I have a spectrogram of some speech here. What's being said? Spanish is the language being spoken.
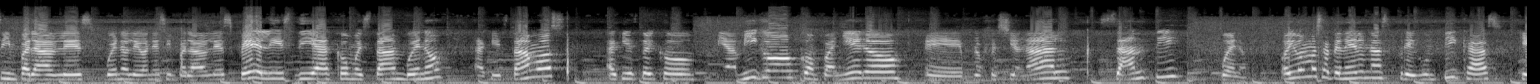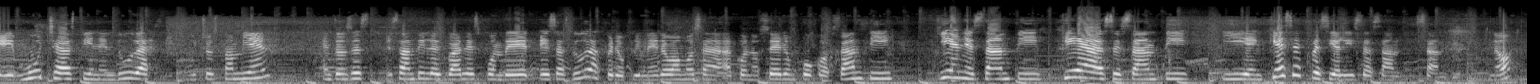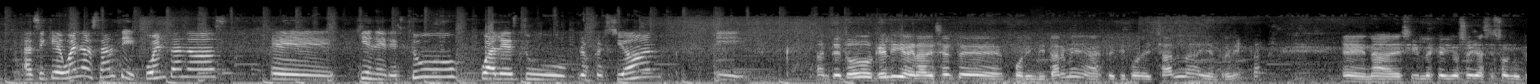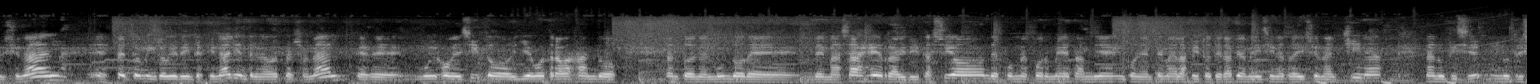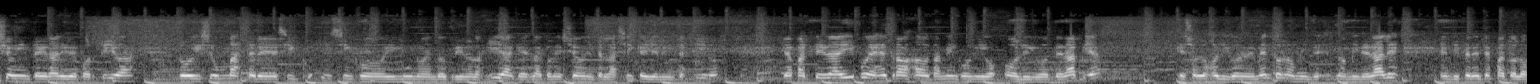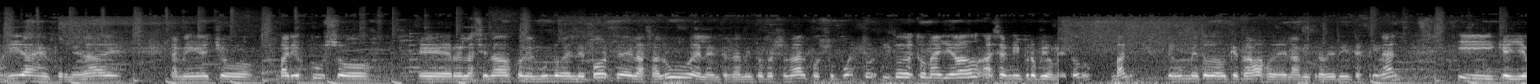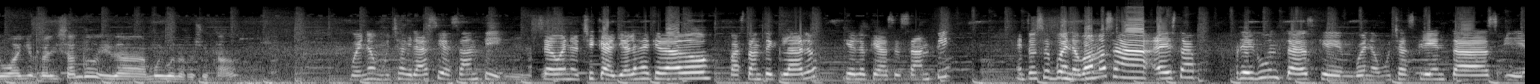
Imparables, bueno, leones imparables, feliz día, ¿cómo están? Bueno, aquí estamos, aquí estoy con mi amigo, compañero, eh, profesional, Santi. Bueno, hoy vamos a tener unas preguntitas que muchas tienen dudas, muchos también. Entonces Santi les va a responder esas dudas, pero primero vamos a conocer un poco a Santi, quién es Santi, qué hace Santi y en qué se especializa Santi, ¿no? Así que bueno, Santi, cuéntanos eh, quién eres tú, cuál es tu profesión y... Ante todo, Kelly, agradecerte por invitarme a este tipo de charla y entrevistas. Eh, nada, decirles que yo soy asesor nutricional, experto en microbiota intestinal y entrenador personal. Desde muy jovencito llevo trabajando tanto en el mundo de, masaje, rehabilitación, después me formé también con el tema de la fitoterapia, medicina tradicional china, la nutrición, integral y deportiva. Luego hice un máster en psicoinmunoendocrinología, que es la conexión entre la psique y el intestino. Y a partir de ahí pues he trabajado también con oligoterapia, que son los oligoelementos, los, minerales en diferentes patologías, enfermedades. También he hecho varios cursos eh, relacionados con el mundo del deporte, de la salud, el entrenamiento personal, por supuesto, y todo esto me ha llevado a hacer mi propio método, ¿vale? Es un método que trabajo de la microbiota intestinal y que llevo años realizando y da muy buenos resultados. Bueno, muchas gracias Santi. O sea, bueno chicas, ya les ha quedado bastante claro qué es lo que hace Santi. Entonces, bueno, vamos a, estas preguntas que, bueno, muchas clientas y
